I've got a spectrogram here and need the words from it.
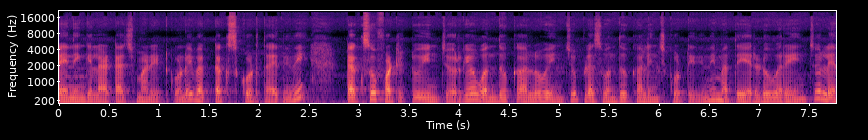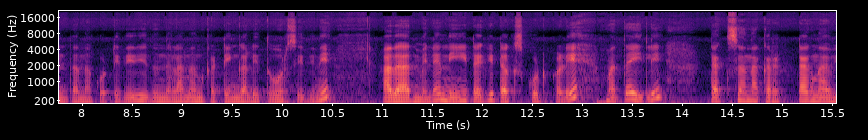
ಲೈನಿಂಗ್ ಎಲ್ಲ ಅಟ್ಯಾಚ್ ಮಾಡಿ ಇಟ್ಕೊಂಡು ಇವಾಗ ಟಕ್ಸ್ ಕೊಡ್ತಾ ಇದ್ದೀನಿ. ಟಕ್ಸು ಫಾರ್ಟಿ ಟು ಇಂಚವ್ರಿಗೆ ಒಂದು ಕಾಲು ಇಂಚು ಪ್ಲಸ್ ಒಂದು ಕಾಲು ಇಂಚ್ ಕೊಟ್ಟಿದ್ದೀನಿ, ಮತ್ತು ಎರಡೂವರೆ ಇಂಚು ಲೆಂತನ್ನು ಕೊಟ್ಟಿದ್ದೀನಿ. ಇದನ್ನೆಲ್ಲ ನಾನು ಕಟ್ಟಿಂಗಲ್ಲಿ ತೋರಿಸಿದ್ದೀನಿ. ಅದಾದಮೇಲೆ ನೀಟಾಗಿ ಟಕ್ಸ್ ಕೊಟ್ಕೊಳ್ಳಿ. ಮತ್ತು ಇಲ್ಲಿ ಟಕ್ಸನ್ನು ಕರೆಕ್ಟಾಗಿ ನಾವು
